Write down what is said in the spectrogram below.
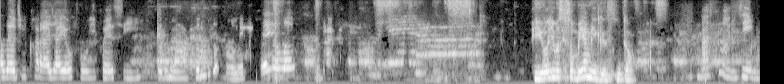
Mas aí eu tive coragem, aí eu fui e conheci todo mundo. Todo mundo né? Ela, E hoje vocês são bem amigas, então. Bastante. sim.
